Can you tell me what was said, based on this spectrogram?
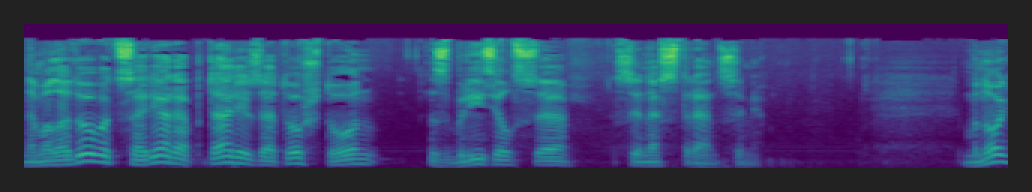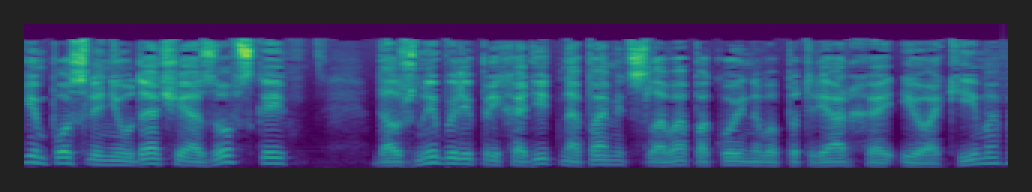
На молодого царя роптали за то, что он сблизился с иностранцами. Многим после неудачи Азовской должны были приходить на память слова покойного патриарха Иоакима,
